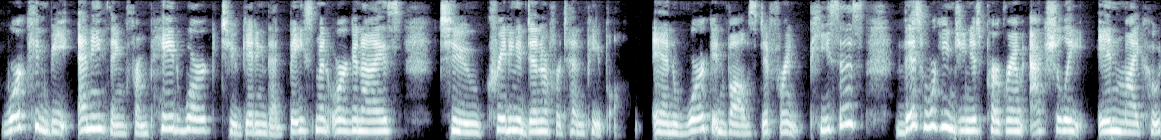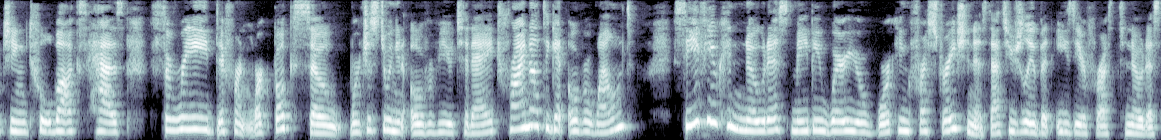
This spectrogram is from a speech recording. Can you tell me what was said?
Work can be anything from paid work to getting that basement organized to creating a dinner for 10 people and work involves different pieces. This Working Genius program actually in my coaching toolbox has three different workbooks. So we're just doing an overview today. Try not to get overwhelmed. See if you can notice maybe where your working frustration is. That's usually a bit easier for us to notice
